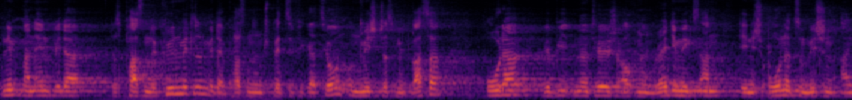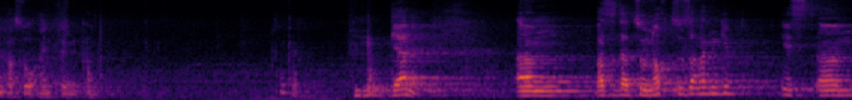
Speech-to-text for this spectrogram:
nimmt man entweder das passende Kühlmittel mit der passenden Spezifikation und mischt das mit Wasser oder wir bieten natürlich auch einen Ready-Mix an, den ich ohne zu mischen einfach so einfüllen kann. Danke. Gerne. Ähm, was es dazu noch zu sagen gibt, ist, ähm,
